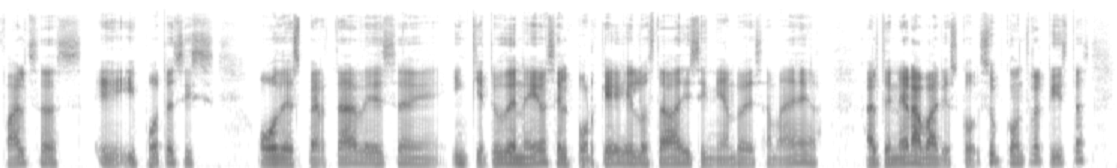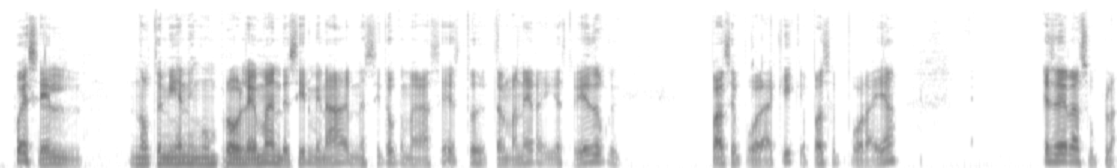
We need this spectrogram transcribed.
falsas eh, hipótesis o despertar esa inquietud en ellos el por qué él lo estaba diseñando de esa manera. Al tener a varios co- subcontratistas, pues él no tenía ningún problema en decir, mira, necesito que me hagas esto de tal manera y esto y eso, que pase por aquí, que pase por allá. Ese era su plan.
